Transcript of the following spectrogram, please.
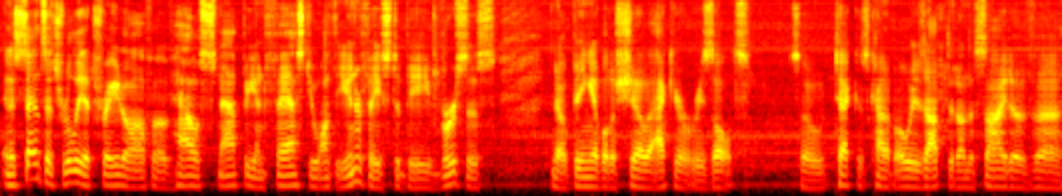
in a sense, it's really a trade-off of how snappy and fast you want the interface to be versus you know, being able to show accurate results. So Tek has kind of always opted on the side of uh,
